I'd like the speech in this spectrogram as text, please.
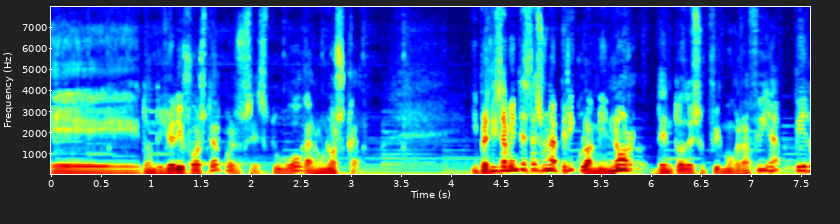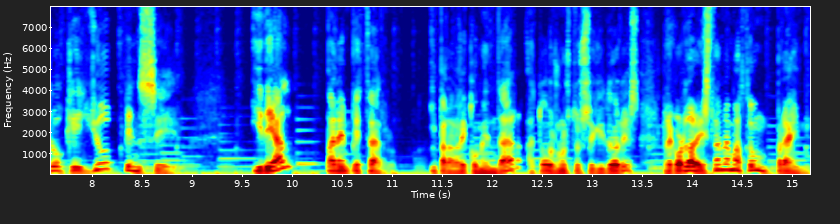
eh, donde Jodie Foster pues estuvo, ganó un Oscar. Y precisamente esta es una película menor dentro de su filmografía, pero que yo pensé, ideal para empezar y para recomendar a todos nuestros seguidores. Recordar, está en Amazon Prime.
